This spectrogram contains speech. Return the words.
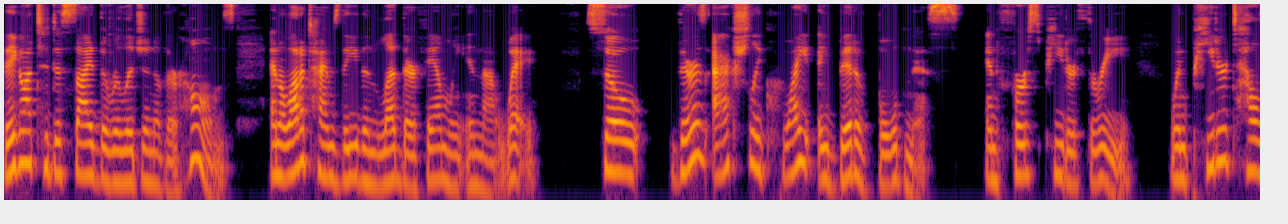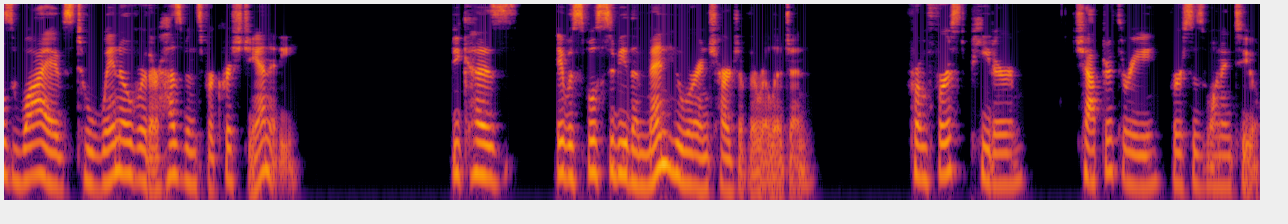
They got to decide the religion of their homes. And a lot of times they even led their family in that way. So there is actually quite a bit of boldness in 1 Peter 3 when Peter tells wives to win over their husbands for Christianity. Because it was supposed to be the men who were in charge of the religion. From 1 Peter chapter 3 verses 1 and 2.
